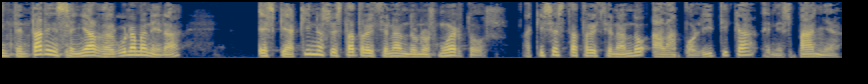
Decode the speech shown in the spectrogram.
intentar enseñar de alguna manera es que aquí no se está traicionando unos muertos, aquí se está traicionando a la política en España.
